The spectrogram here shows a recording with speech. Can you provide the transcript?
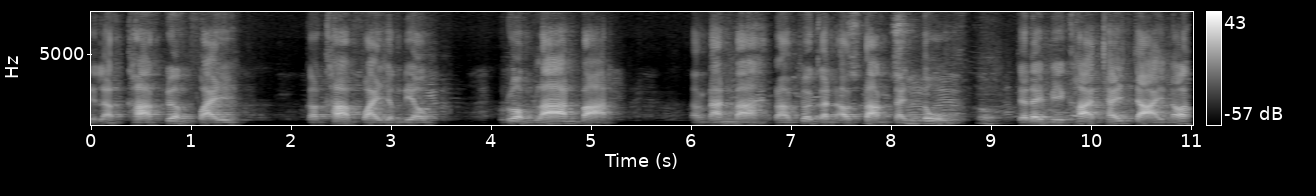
นี่แหละค่าเครื่องไฟก็ค่าไฟอย่างเดียว ร่วมล้านบาทดังนั้นมาเราช่วยกันเอาตังค์ใส่ตู้ จะได้มีค่าใช้จ่ายเนาะ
